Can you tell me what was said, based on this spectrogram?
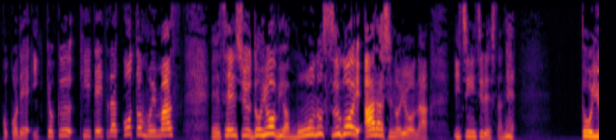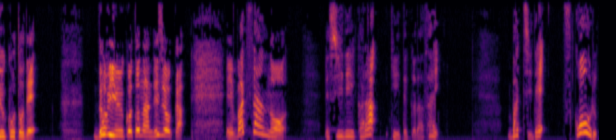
ここで一曲聴いていただこうと思います。えー、先週土曜日はものすごい嵐のような一日でしたね。ということで、どういうことなんでしょうか。えー、バチさんの CD から聴いてください。バチでスコール。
